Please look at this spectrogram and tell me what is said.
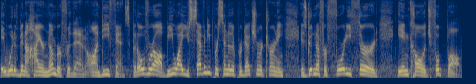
it would have been a higher number for them on defense. But overall, BYU 70% of their production returning is good enough for 43rd in college football.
